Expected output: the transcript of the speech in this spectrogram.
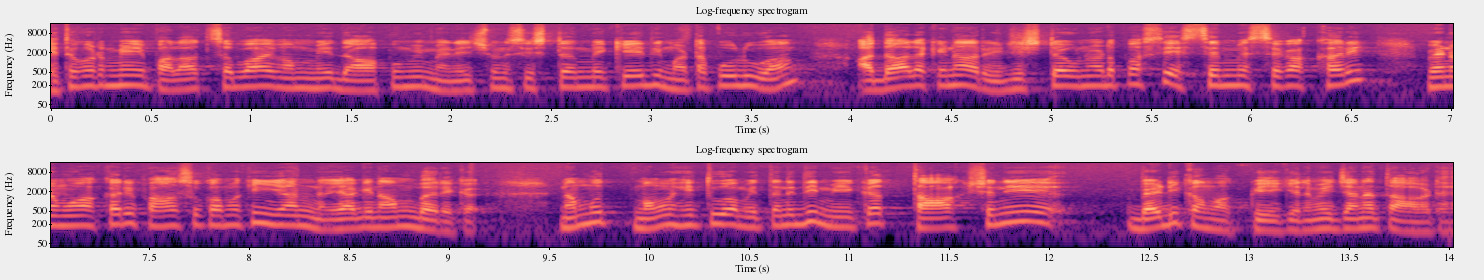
එතකොට මේ පළාත් සභාවේ මම මේ දාපු මේ මැනේජ්මන්ට් සිස්ටම් එකේදී මට පුළුවන් අදාළ කෙනා රෙජිස්ටර් වුණාට පස්සේ SMS එකක් හරි වෙන මොකක් හරි පහසුකමකින් යන්න. එයාගේ නම්බර් එක. නමුත් මම හිතුවා මෙතනදී මේක තාක්ෂණයේ වැඩිකමක් වේ කියලා මේ ජනතාවට.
